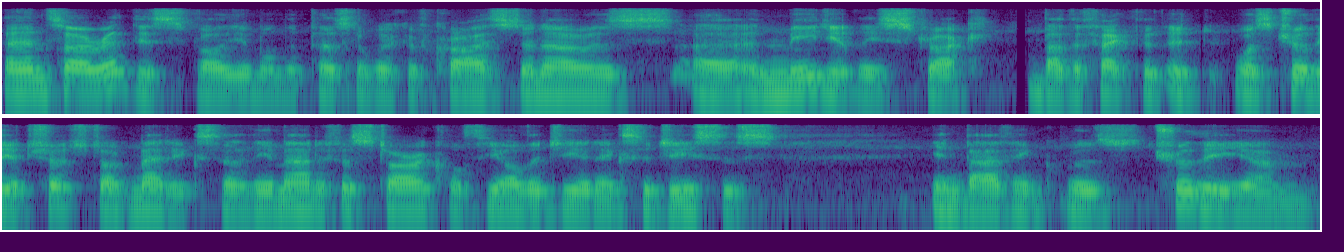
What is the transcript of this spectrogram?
And so I read this volume on the personal work of Christ, and I was uh, immediately struck by the fact that it was truly a church dogmatic. So the amount of historical theology and exegesis in Bavinck was truly, um,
